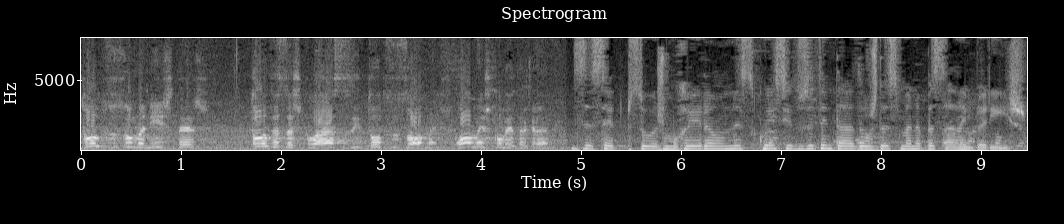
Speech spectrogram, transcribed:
todos os humanistas todas as classes e todos os homens, homens com letra grande. 17 pessoas morreram na sequência dos atentados da semana passada em Paris.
